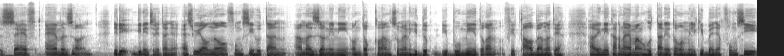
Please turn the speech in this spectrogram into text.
to save Amazon. Jadi gini ceritanya, as we all know, fungsi hutan Amazon ini untuk kelangsungan hidup di bumi itu kan vital banget ya. Hal ini karena emang hutan itu memiliki banyak fungsi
